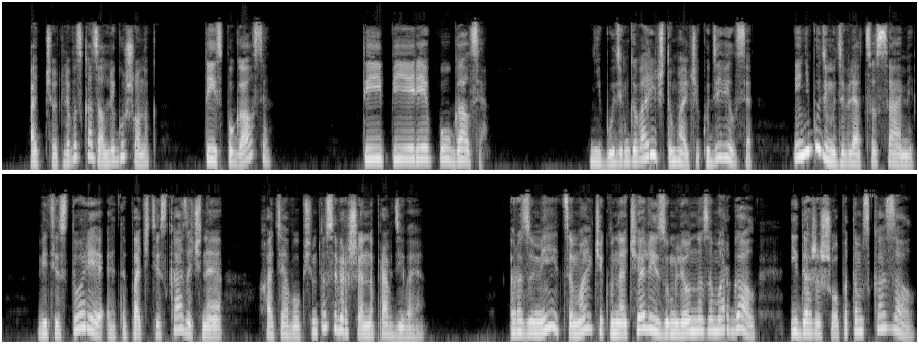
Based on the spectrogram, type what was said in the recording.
— отчетливо сказал лягушонок. «Ты испугался?» Ты перепугался. Не будем говорить, что мальчик удивился, и не будем удивляться сами, ведь история эта почти сказочная, хотя, в общем-то, совершенно правдивая. Разумеется, мальчик вначале изумленно заморгал и даже шепотом сказал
